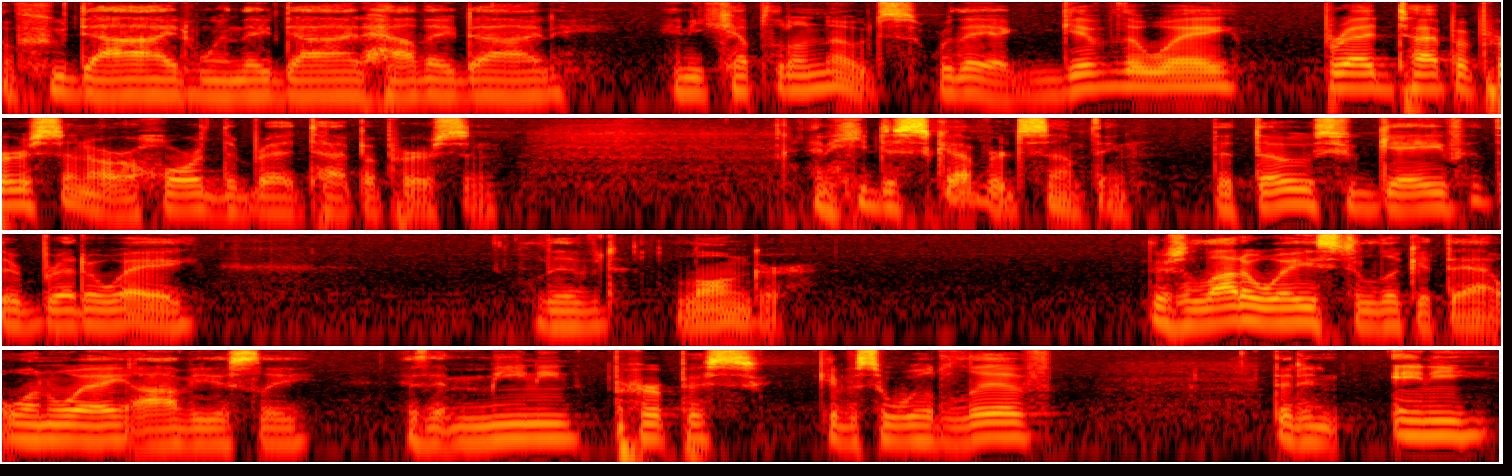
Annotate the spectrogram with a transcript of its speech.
of who died, when they died, how they died. And he kept little notes. Were they a give the way bread type of person or a hoard the bread type of person? And he discovered something that those who gave their bread away lived longer. There's a lot of ways to look at that. One way, obviously, is that meaning, purpose, give us a will to live, that in any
